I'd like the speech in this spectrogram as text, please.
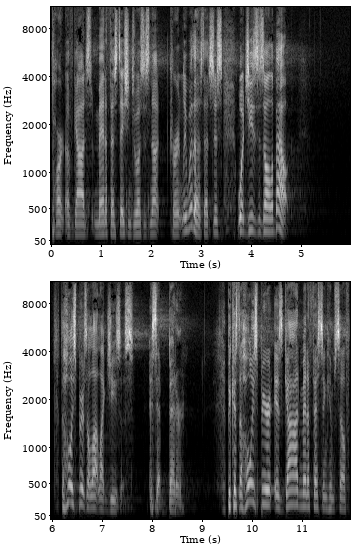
part of God's manifestation to us is not currently with us. That's just what Jesus is all about. The Holy Spirit's a lot like Jesus, except better. Because the Holy Spirit is God manifesting Himself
